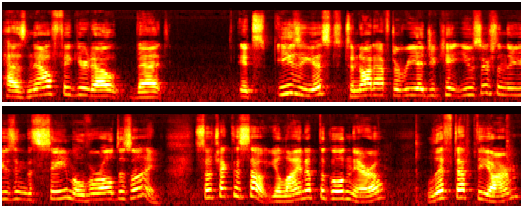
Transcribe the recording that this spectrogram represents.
has now figured out that it's easiest to not have to re-educate users and they're using the same overall design. So check this out. You line up the golden arrow, lift up the arm,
